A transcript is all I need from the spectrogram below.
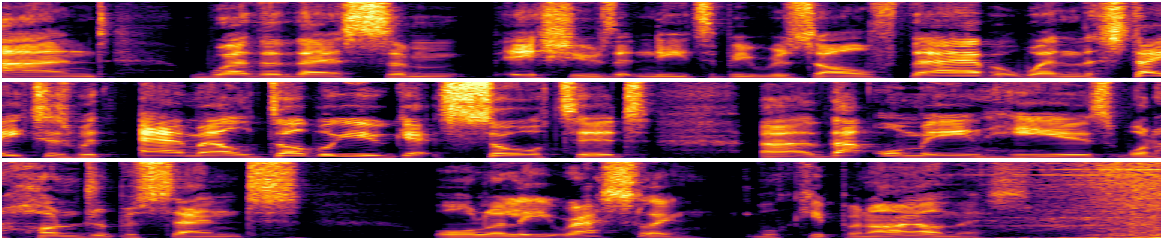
And whether there's some issues that need to be resolved there, but when the status with MLW gets sorted, uh, that will mean he is 100% all elite wrestling. We'll keep an eye on this.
